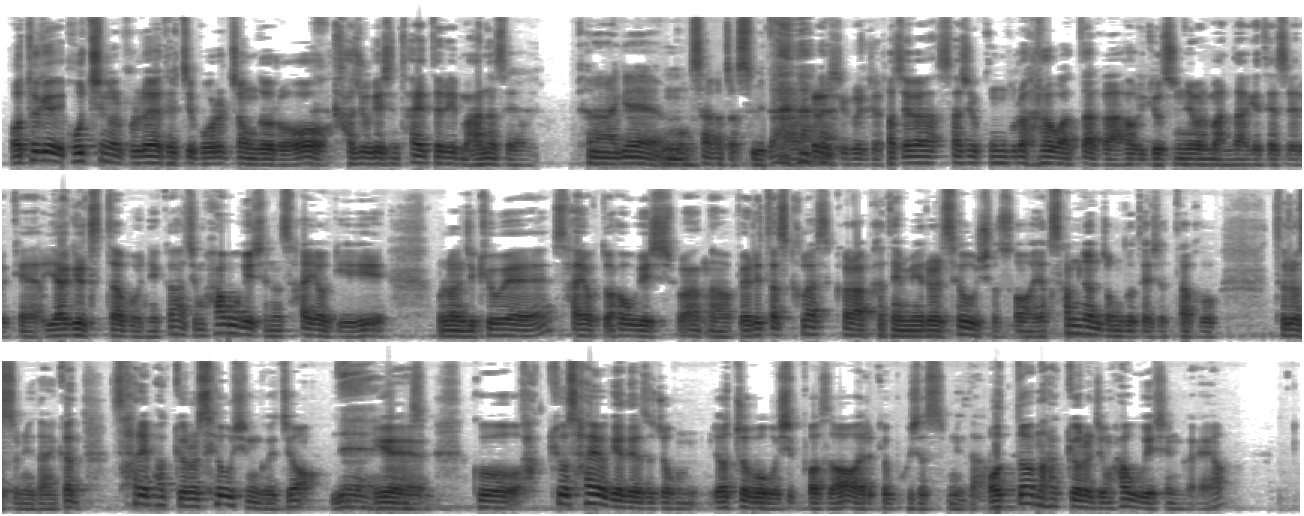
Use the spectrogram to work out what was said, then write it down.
어떻게 호칭을 불러야 될지 모를 정도로 가지고 계신 타이틀이 많으세요. 편안하게 음. 목사가 좋습니다. 아, 그러시군요. 제가 사실 공부를 하러 왔다가 우리 교수님을 만나게 돼서 이렇게 이야기를 듣다 보니까 지금 하고 계시는 사역이 물론 이제 교회 사역도 하고 계시지만 어, 베리타스 클래시컬 아카데미를 세우셔서 약 3년 정도 되셨다고 들었습니다. 그러니까 사립 학교를 세우신 거죠. 네, 예. 그렇습니다. 그 학교 사역에 대해서 조금 여쭤보고 싶어서 이렇게 모셨습니다. 어떤 학교를 지금 하고 계신 거예요?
